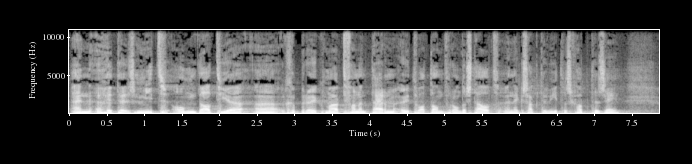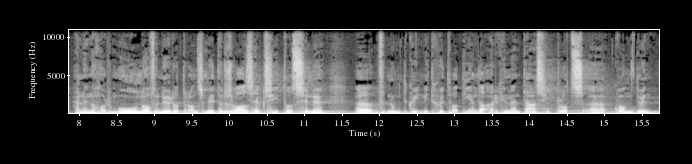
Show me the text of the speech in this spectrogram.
En eh, het is niet omdat je eh, gebruik maakt van een term uit wat dan veronderstelt een exacte wetenschap te zijn. En een hormoon of een neurotransmitter zoals oxytocine eh vernoemd. Ik weet niet goed wat hij in de argumentatie plots eh, kwam doen.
